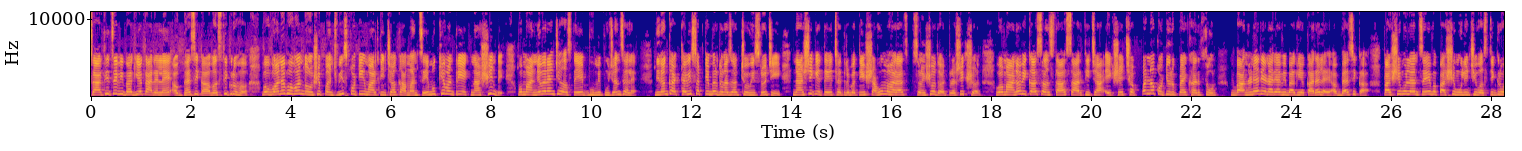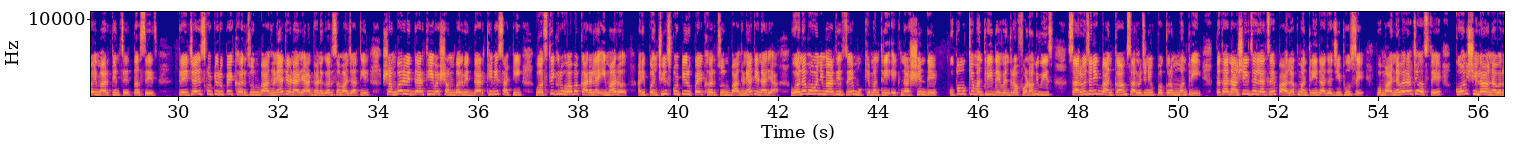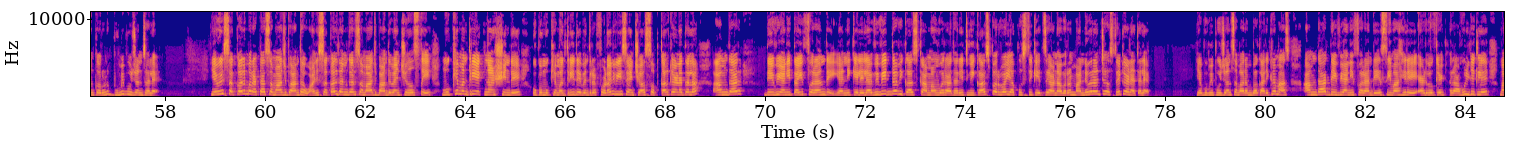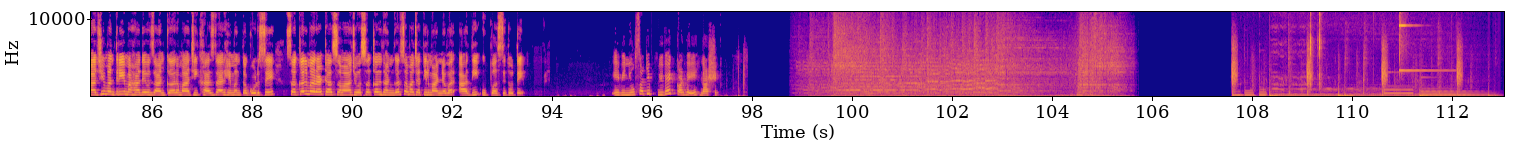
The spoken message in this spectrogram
सारथीचे विभागीय कार्यालय अभ्यासिका वसतिगृह व वनभवन दोनशे पंचवीस कोटी इमारतींच्या कामांचे मुख्यमंत्री एकनाथ शिंदे व मान्यवरांच्या हस्ते भूमिपूजन झाले दिनांक अठ्ठावीस सप्टेंबर दोन हजार चोवीस रोजी नाशिक येथे छत्रपती शाहू महाराज संशोधन प्रशिक्षण व मानव विकास संस्था सारथीच्या एकशे छप्पन्न कोटी रुपये खर्चून बांधण्यात येणाऱ्या विभागीय कार्यालय अभ्यासिका पाचशे मुलांचे व पाचशे मुलींची वसतिगृह इमारतींचे तसेच त्रेचाळीस कोटी रुपये खर्चून बांधण्यात येणाऱ्या धनगर समाजातील शंभर विद्यार्थी व शंभर विद्यार्थिनीसाठी वसतिगृह व कार्यालय इमारत आणि पंचवीस कोटी रुपये खर्चून बांधण्यात येणाऱ्या वनभवन इमारतीचे मुख्यमंत्री एकनाथ शिंदे उपमुख्यमंत्री देवेंद्र फडणवीस सार्वजनिक बांधकाम सार्वजनिक उपक्रम मंत्री तथा नाशिक जिल्ह्याचे पालकमंत्री दादाजी भुसे व मान्यवरांच्या हस्ते कोनशिला अनावरण करून भूमिपूजन झाले यावेळी सकल मराठा समाज बांधव आणि सकल धनगर समाज बांधवांच्या हस्ते मुख्यमंत्री एकनाथ शिंदे उपमुख्यमंत्री देवेंद्र फडणवीस यांच्या सत्कार करण्यात आला. आमदार देवी आणि ताई फरांदे यांनी केलेल्या विविध विकास कामांवर आधारित विकास पर्व या पुस्तिकेचे अनावरण मान्यवरांच्या हस्ते करण्यात आले या भूमिपूजन समारंभ कार्यक्रमास आमदार देवयानी फरांदे सीमा हिरे ॲडव्होकेट राहुल ढिकले माजी मंत्री महादेव जानकर माजी खासदार हेमंत गोडसे सकल मराठा समाज व सकल धनगर समाजातील मान्यवर आदी उपस्थित होते. एबी न्यूजसाठी विवेक कडवे नाशिक.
